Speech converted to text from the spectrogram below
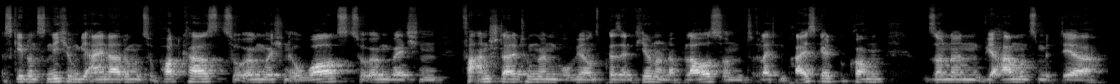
es geht uns nicht um die Einladungen zu Podcasts, zu irgendwelchen Awards, zu irgendwelchen Veranstaltungen, wo wir uns präsentieren und Applaus und vielleicht ein Preisgeld bekommen, sondern wir haben uns mit der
